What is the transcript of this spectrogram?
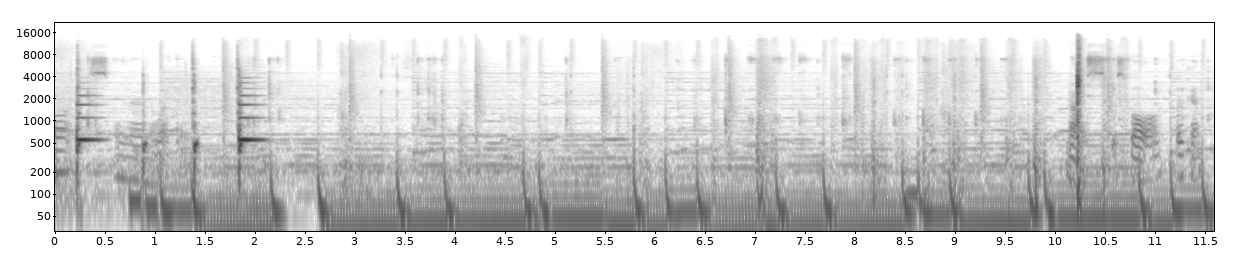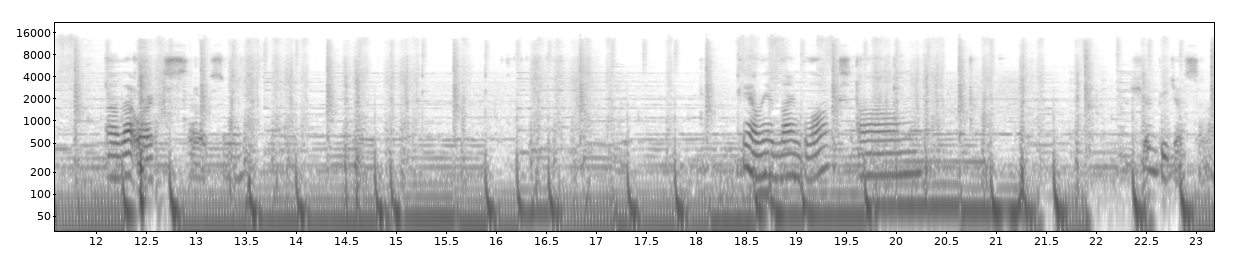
Blocks and then a weapon. Nice, just fall off. Okay. Uh, that works. That works for me. Okay, I only have nine blocks. Um, should be just enough.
